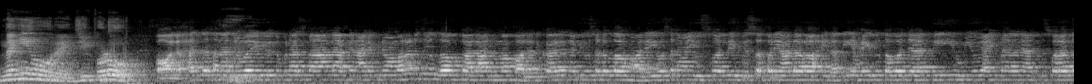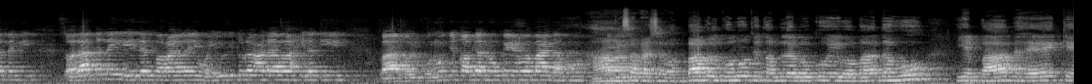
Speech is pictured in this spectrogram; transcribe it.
نہیں ہو رہی۔ جی پڑھو۔ قال حدثنا جويرية بن اسماء عن نافع عن ابن عمر رضي الله تعالى عنهما قال كان النبي صلى الله عليه وسلم يصلي في السفر على راحلته حيث توجهت به يوم ايمن صلاة النبي صلاة الليل الى الفراغ ويوتر على راحلته باب القنوت قبل ہاں سبق سبق باب القنوت قبل رکوع و بعدہ یہ باب ہے کہ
